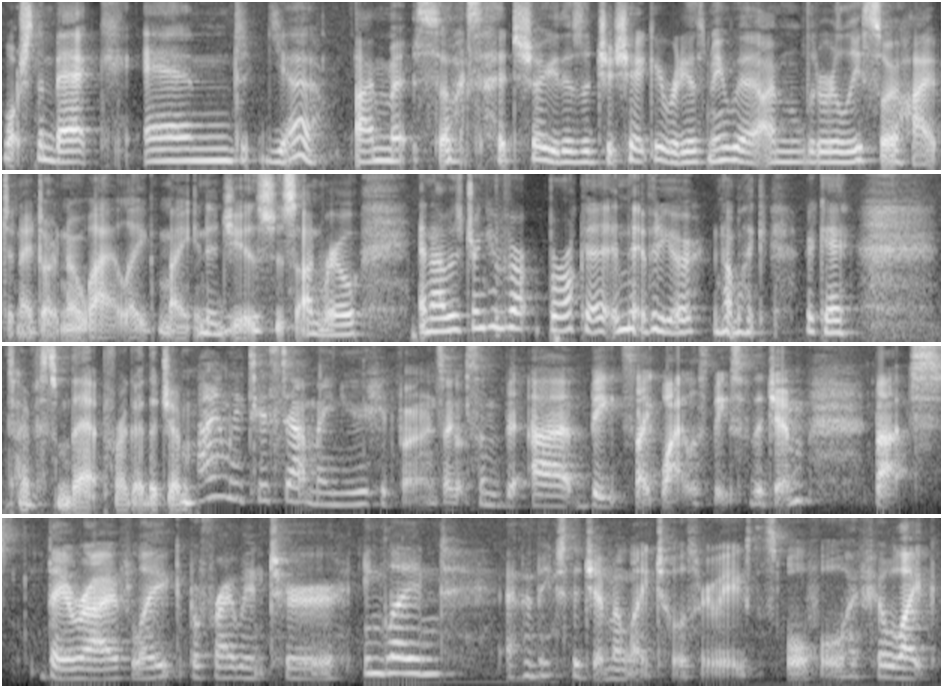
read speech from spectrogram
watched them back, and yeah, I'm so excited to show you. There's a chit chat get ready with me where I'm literally so hyped and I don't know why. Like my energy is just unreal. And I was drinking Berocca in that video and I'm like, okay, time for some of that before I go to the gym. Finally test out my new headphones. I got some uh, Beats, like wireless Beats for the gym, but they arrived like before I went to England. I haven't been to the gym in like two or three weeks. It's awful. I feel like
